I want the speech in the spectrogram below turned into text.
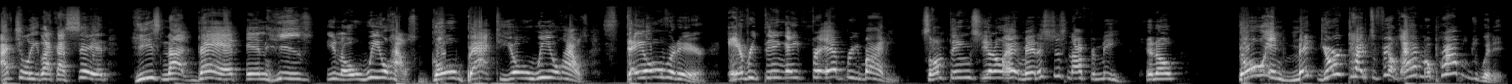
Actually, like I said, he's not bad in his, you know, wheelhouse. Go back to your wheelhouse. Stay over there. Everything ain't for everybody. Some things, you know, hey man, it's just not for me. You know, go and make your types of films. I have no problems with it.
